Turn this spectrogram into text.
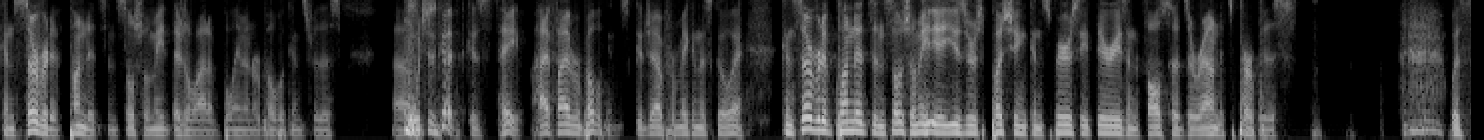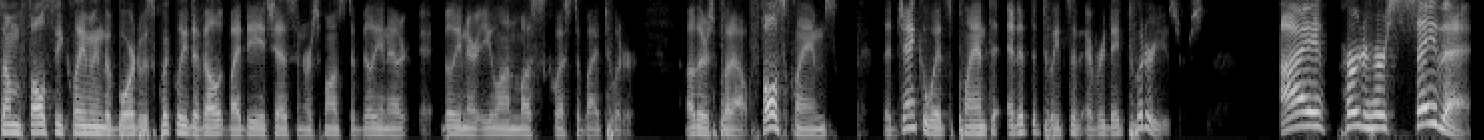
Conservative pundits and social media, there's a lot of blaming Republicans for this, uh, which is good because, hey, high five Republicans. Good job for making this go away. Conservative pundits and social media users pushing conspiracy theories and falsehoods around its purpose. With some falsely claiming the board was quickly developed by DHS in response to billionaire, billionaire Elon Musk's quest to buy Twitter. Others put out false claims that Jankowicz planned to edit the tweets of everyday Twitter users. I heard her say that.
